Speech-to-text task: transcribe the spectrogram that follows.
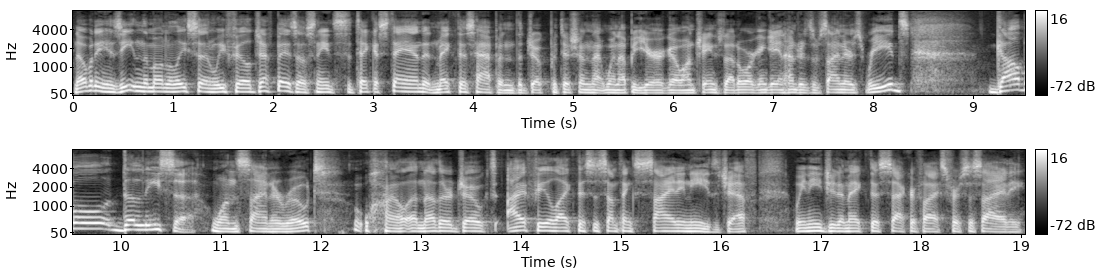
Nobody has eaten the Mona Lisa, and we feel Jeff Bezos needs to take a stand and make this happen. The joke petition that went up a year ago on change.org and gained hundreds of signers reads Gobble de Lisa, one signer wrote, while another joked, I feel like this is something society needs, Jeff. We need you to make this sacrifice for society.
